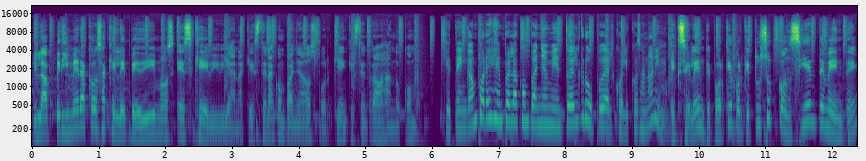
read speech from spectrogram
Y la primera cosa que le pedimos es que, Viviana, que estén acompañados por quién, que estén trabajando como. Que tengan, por ejemplo, el acompañamiento del grupo de Alcohólicos Anónimos. Excelente. ¿Por qué? Porque tú subconscientemente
